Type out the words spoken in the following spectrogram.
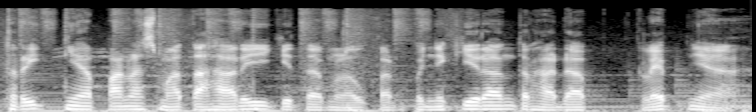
triknya panas matahari kita melakukan penyekiran terhadap klepnya.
